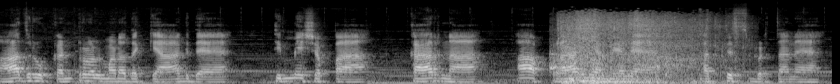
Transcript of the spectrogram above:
ಆದರೂ ಕಂಟ್ರೋಲ್ ಮಾಡೋದಕ್ಕೆ ಆಗದೆ ತಿಮ್ಮೇಶಪ್ಪ ಕಾರ್ನ ಆ ಪ್ರಾಣಿಯ ಮೇಲೆ ಹತ್ತಿಸ್ಬಿಡ್ತಾನೆ.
